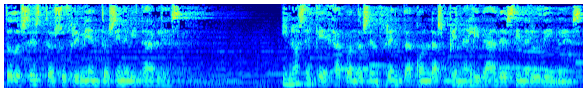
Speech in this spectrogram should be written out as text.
todos estos sufrimientos inevitables y no se queja cuando se enfrenta con las penalidades ineludibles.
